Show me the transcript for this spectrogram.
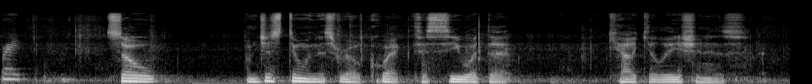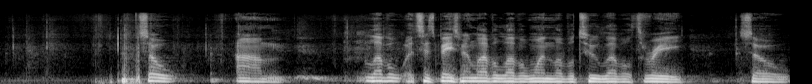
Right. So I'm just doing this real quick to see what the calculation is. So um, level, it says basement level, level one, level two, level three. So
